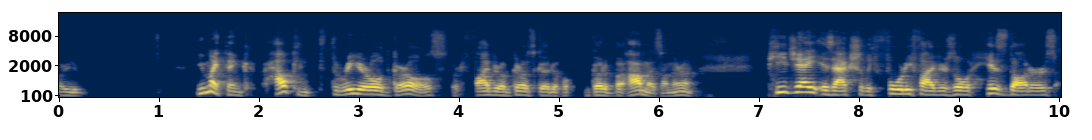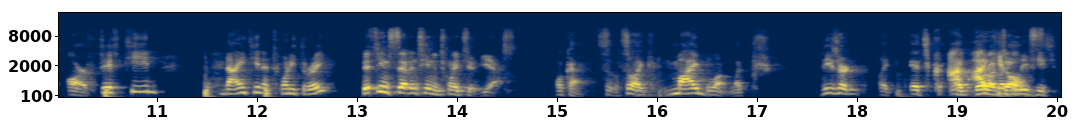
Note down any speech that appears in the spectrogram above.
or you, you might think, how can three-year-old girls or five-year-old girls go to go to Bahamas on their own? PJ is actually 45 years old. His daughters are 15, 19, and 23. 15, 17, and 22. Yes. Okay. So it's like mind blown. Like psh, these are like it's I, I can't believe he's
